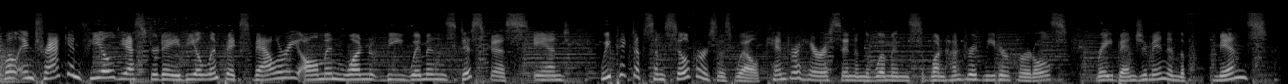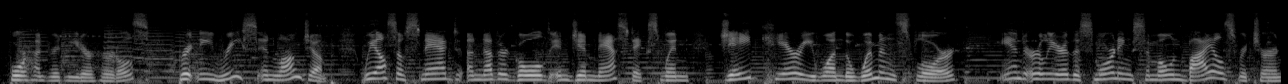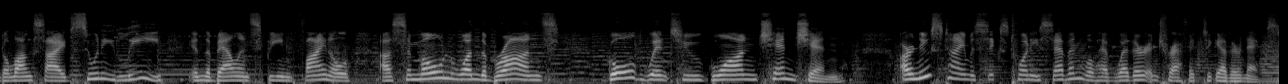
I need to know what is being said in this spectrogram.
Well, in track and field yesterday, the Olympics, Valarie Allman won the women's discus, and we picked up some silvers as well. Kendra Harrison in the women's 100 meter hurdles, Rai Benjamin in the men's 400 meter hurdles, Brittney Reese in long jump. We also snagged another gold in gymnastics when Jade Carey won the women's floor and earlier this morning, Simone Biles returned alongside Suni Lee in the balance beam final. Uh, Simone won the bronze. Gold went to Guan Chen Chen. Our news time is 627. We'll have weather and traffic together next.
